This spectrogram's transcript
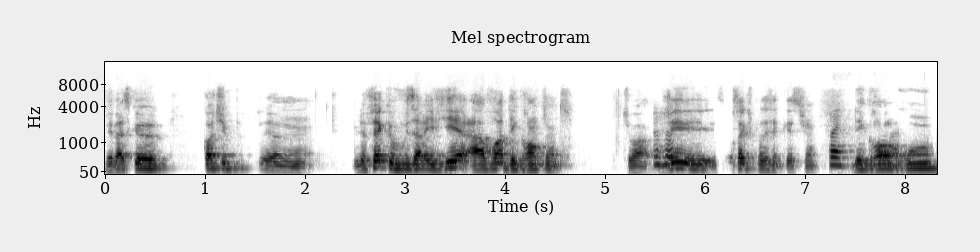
Mais parce que quand tu, euh, le fait que vous arriviez à avoir des grands comptes, tu vois. Uh-huh. C'est pour ça que je posais cette question. Des grands groupes,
